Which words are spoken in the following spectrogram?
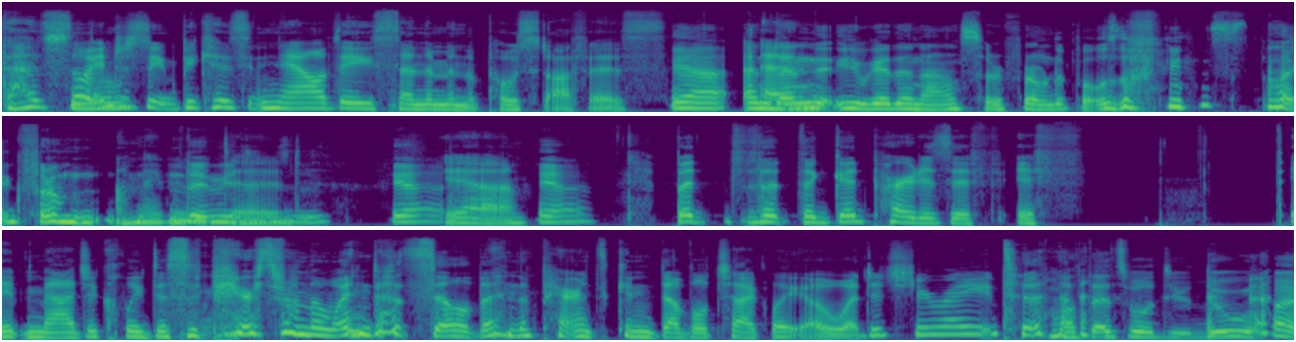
That's so, So- interesting because now they send them in the post office. Yeah, and, And- then you get an answer from the post office, like from Oh, maybe we did. Yeah, Yeah. yeah. But the the good part is if if it magically disappears from the windowsill, then the parents can double check, like, oh, what did she write? Well, that's what you do. I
